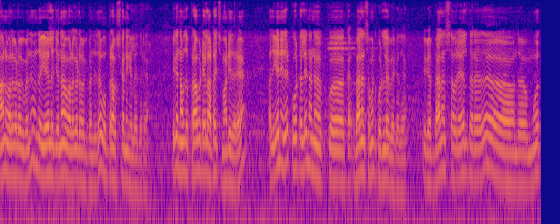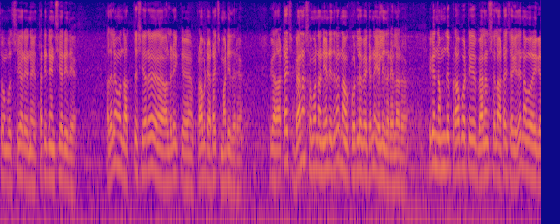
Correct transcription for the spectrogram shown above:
ನಾನು ಒಳಗಡೆ ಹೋಗಿ ಬಂದೆ, ಒಂದು ಏಳು ಜನ ಒಳಗಡೆ ಹೋಗಿ ಬಂದಿದ್ದೆ ಒಬ್ಬರು ಇದ್ದಾರೆ ಈಗ ನಮ್ಮದು ಪ್ರಾಪರ್ಟಿ ಎಲ್ಲ ಅಟ್ಯಾಚ್ ಮಾಡಿದ್ದಾರೆ. ಅದು ಏನಿದ್ರೆ ಕೋರ್ಟಲ್ಲಿ ನಾನು ಬ್ಯಾಲೆನ್ಸ್ ಅಮೌಂಟ್ ಕೊಡಲೇಬೇಕದೆ. ಈಗ ಬ್ಯಾಲೆನ್ಸ್ ಅವ್ರು ಹೇಳ್ತಾರೆ ಒಂದು ಮೂವತ್ತೊಂಬತ್ತು ಶೇರ್ ಏನು ತರ್ಟಿ ನೈನ್ ಶೇರ್ ಇದೆ. ಅದೆಲ್ಲ ಒಂದು ಹತ್ತು ಶೇರ್ ಆಲ್ರೆಡಿ ಪ್ರಾಪರ್ಟಿ ಅಟ್ಯಾಚ್ ಮಾಡಿದ್ದಾರೆ. ಈಗ ಅಟ್ಯಾಚ್ ಬ್ಯಾಲೆನ್ಸ್ ಅಮೌಂಟ್ ನಾನು ಏನಿದ್ರೆ ನಾವು ಕೊಡಲೇಬೇಕನ್ನ ಹೇಳಿದ್ದಾರೆ ಎಲ್ಲರೂ. ಈಗ ನಮ್ಮದು ಪ್ರಾಪರ್ಟಿ ಬ್ಯಾಲೆನ್ಸ್ ಎಲ್ಲ ಅಟ್ಯಾಚ್ ಆಗಿದೆ, ನಾವು ಈಗ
